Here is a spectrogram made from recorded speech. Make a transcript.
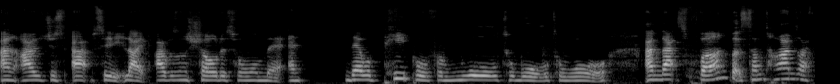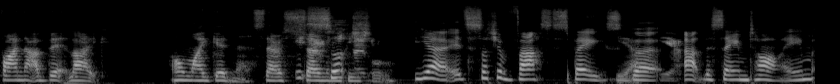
and I was just absolutely like I was on shoulders for one bit, and there were people from wall to wall to wall. And that's fun but sometimes i find that a bit like oh my goodness there are so It's many such- people. Yeah, it's such a vast space, Yeah. but at the same time,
